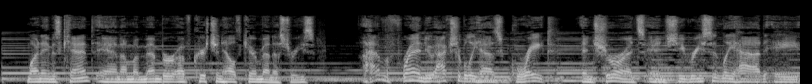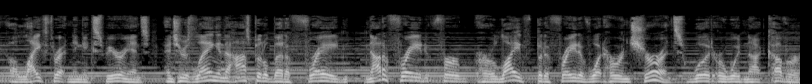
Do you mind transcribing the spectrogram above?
My name is Kent, and I'm a member of Christian Healthcare Ministries. I have a friend who actually has great insurance and she recently had a, a life threatening experience and she was laying in the hospital bed afraid, not afraid for her life, but afraid of what her insurance would or would not cover.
